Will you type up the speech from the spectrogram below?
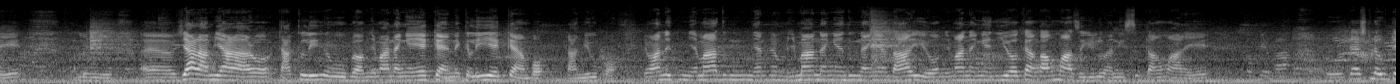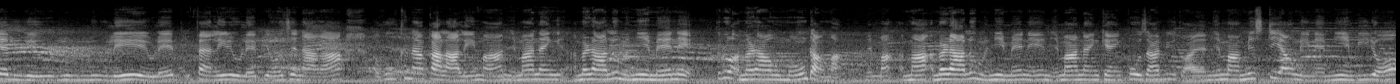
တယ် အဲ့လိုမျိုးအဲရလာမရလာတော့ဒါကလေးဟိုပေါ့မြန်မာနိုင်ငံရဲ့ကံနဲ့ကလေးရဲ့ကံပေါ့ဒါမျိုးပေါ့မြန်မာနဲ့မြန်မာသူမြန်မာနိုင်ငံသူနိုင်ငံသားတွေရောမြန်မာနိုင်ငံကြီးရောကံကောင်းပါစေလို့အန်ဒီဆုတောင်းပါတယ်ဟုတ်ကဲ့ပါဟို test လုပ်တဲ့လူတွေကိုလူလူလေးတွေကိုလည်းဖန်လေးတွေကိုလည်းပြောချင်တာကအခုခဏကာလာလေးမှာမြန်မာနိုင်ငံအမရာလို့မမြင်မဲနဲ့သူတို့အမရာကိုမုန်းတောင်မှမြန်မာအမအမရာလို့မမြင်မဲနဲ့မြန်မာနိုင်ငံကိုစားပြုသွားတယ်မြန်မာ miss တယောက်အနေနဲ့မြင်ပြီးတော့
